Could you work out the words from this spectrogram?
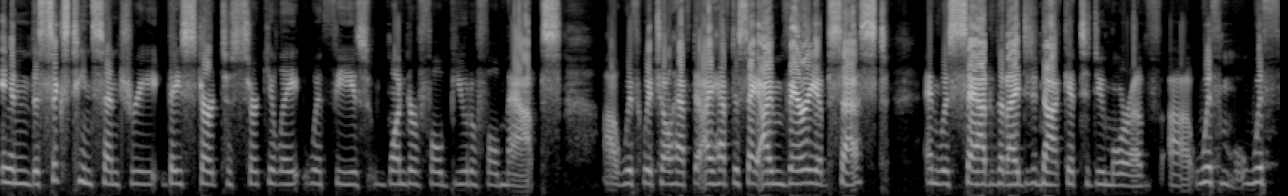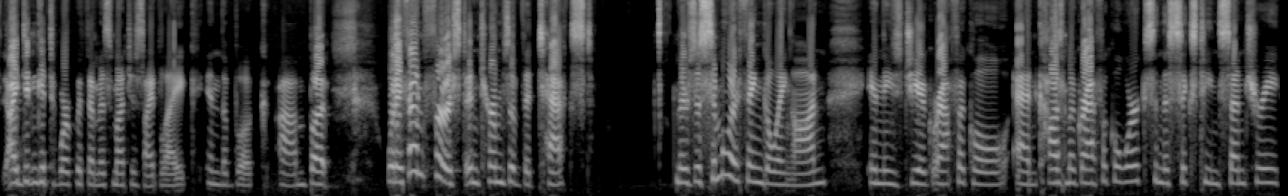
in the 16th century, they start to circulate with these wonderful, beautiful maps, uh, with which I'll have to I have to say I'm very obsessed, and was sad that I did not get to do more of uh, with with I didn't get to work with them as much as I'd like in the book. Um, but what I found first in terms of the text. There's a similar thing going on in these geographical and cosmographical works in the 16th century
